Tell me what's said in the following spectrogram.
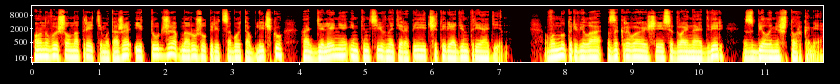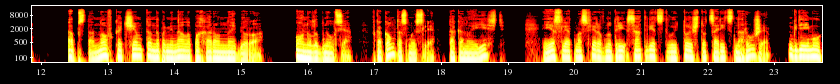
Он вышел на третьем этаже и тут же обнаружил перед собой табличку «Отделение интенсивной терапии 4131». Внутрь вела закрывающаяся двойная дверь с белыми шторками. Обстановка чем-то напоминала похоронное бюро. Он улыбнулся. В каком-то смысле так оно и есть. Если атмосфера внутри соответствует той, что царит снаружи, где ему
